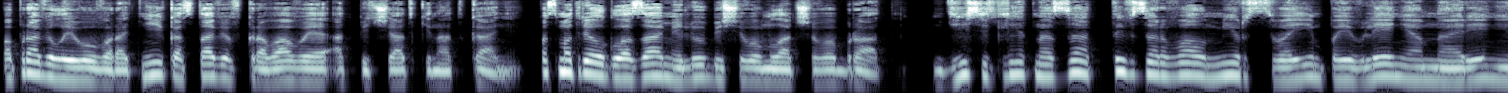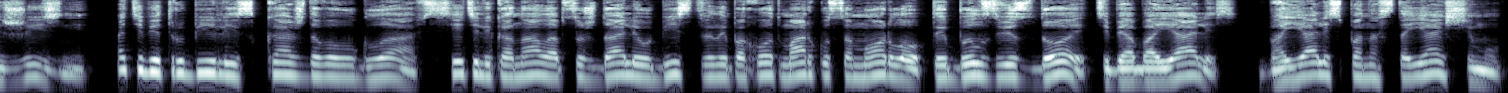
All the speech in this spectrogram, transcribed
поправил его воротник, оставив кровавые отпечатки на ткани. Посмотрел глазами любящего младшего брата. Десять лет назад ты взорвал мир своим появлением на арене жизни. А тебе трубили из каждого угла. Все телеканалы обсуждали убийственный поход Маркуса Морлоу. Ты был звездой, тебя боялись, боялись по-настоящему.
